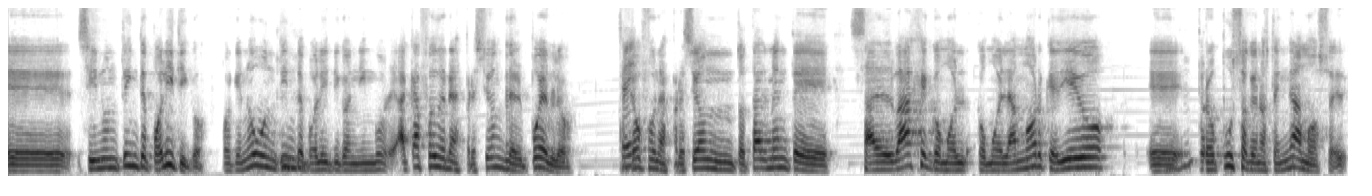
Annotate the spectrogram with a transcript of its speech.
eh, sin un tinte político, porque no hubo un tinte político en ningún... Acá fue una expresión del pueblo, acá fue una expresión totalmente salvaje como, como el amor que Diego eh, propuso que nos tengamos eh,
